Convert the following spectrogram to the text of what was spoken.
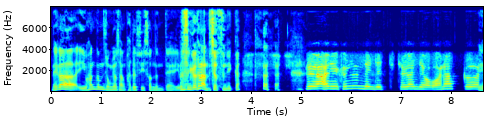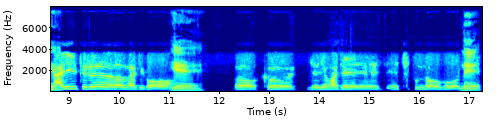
내가 이 황금 종려상 받을 수 있었는데 이런 생각은 안 드셨습니까? 네, 아니 그런데 이제 제가 이제 워낙 그 예. 나이 들어 가지고 예, 어, 그, 이제 영화제에 출품도 오고, 네. 이제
